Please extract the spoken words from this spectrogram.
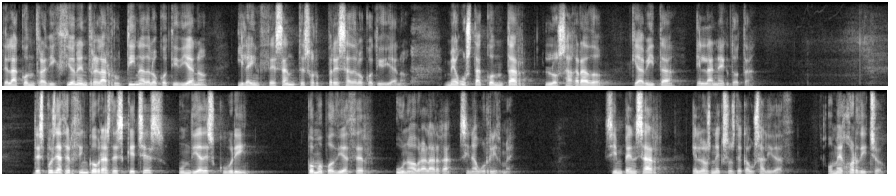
de la contradicción entre la rutina de lo cotidiano y la incesante sorpresa de lo cotidiano me gusta contar lo sagrado que habita en la anécdota. Después de hacer cinco obras de sketches, un día descubrí cómo podía hacer una obra larga sin aburrirme, sin pensar en los nexos de causalidad. O mejor dicho,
